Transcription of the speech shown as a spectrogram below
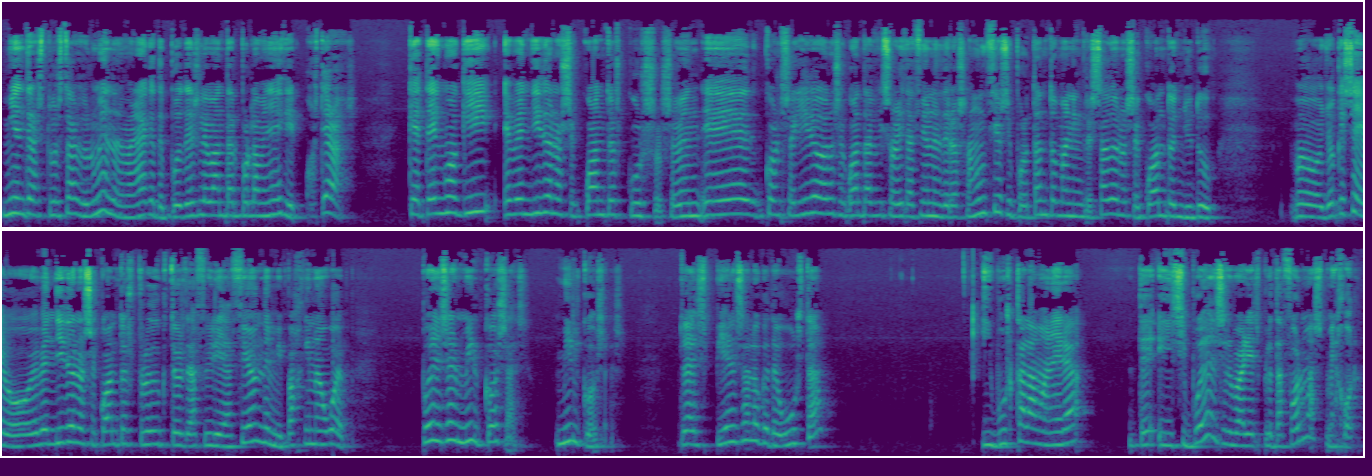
mientras tú estás durmiendo. De manera que te puedes levantar por la mañana y decir, hostias, que tengo aquí, he vendido no sé cuántos cursos, he, conseguido no sé cuántas visualizaciones de los anuncios y por tanto me han ingresado no sé cuánto en YouTube. O yo qué sé, o he vendido no sé cuántos productos de afiliación de mi página web. Pueden ser mil cosas, mil cosas. Entonces piensa lo que te gusta y busca la manera de... Y si pueden ser varias plataformas, mejor.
